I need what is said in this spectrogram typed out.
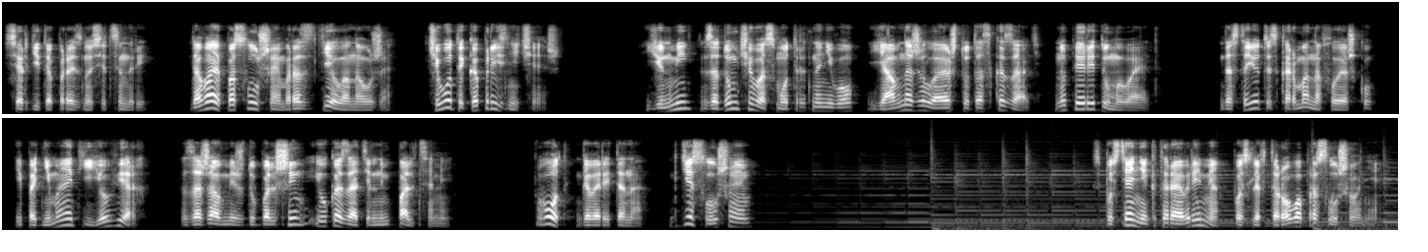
сердито произносит Цинри. Давай послушаем, раз сделано уже. Чего ты капризничаешь? Юнми задумчиво смотрит на него, явно желая что-то сказать, но передумывает. Достает из кармана флешку и поднимает ее вверх, зажав между большим и указательным пальцами. «Вот», – говорит она, где слушаем?» Спустя некоторое время после второго прослушивания.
